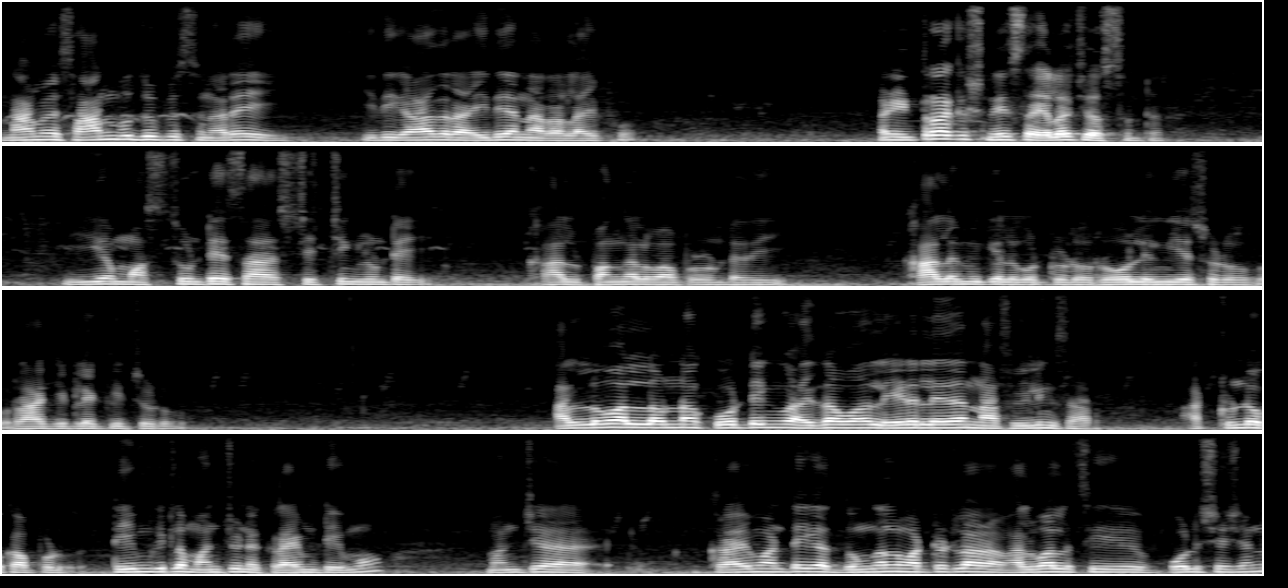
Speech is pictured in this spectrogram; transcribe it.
నా మీద సానుభూతి చూపిస్తున్నారే ఇది కాదురా ఇదే అన్నారా లైఫ్. అని ఇంటరాక్షన్ స్థాయి ఎలా చేస్తుంటారు? ఇక మస్తు ఉంటాయి సార్. స్టిచ్చింగ్లు ఉంటాయి. కాళ్ళు పంగల్ వాపుడు ఉంటుంది. కాళ్ళ మిగ్గలు కొట్టుడు రోలింగ్ చేసుడు రాకెట్లు ఎక్కించుడు అల్లు వల్ల ఉన్న కోటింగ్ హైదరాబాద్లో ఏడలేదని నా ఫీలింగ్ సార్. అట్లుండే ఒకప్పుడు. టీం గిట్లా మంచి ఉండే క్రైమ్ టీము మంచిగా క్రైమ్ అంటే ఇక దొంగలను పట్టుట్లా అల్వాల్ సి పోలీస్ స్టేషన్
